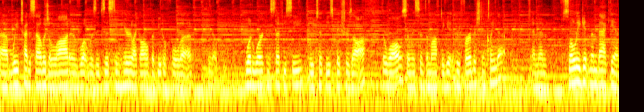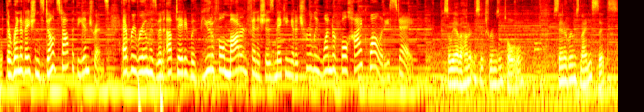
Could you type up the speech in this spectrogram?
Um, we tried to salvage a lot of what was existing here, like all the beautiful, uh, you know, woodwork and stuff you see. We took these pictures off the walls and we sent them off to get refurbished and cleaned up. And then slowly getting them back in. The renovations don't stop at the entrance. Every room has been updated with beautiful modern finishes, making it a truly wonderful, high quality stay. So we have 106 rooms in total. Standard rooms 96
